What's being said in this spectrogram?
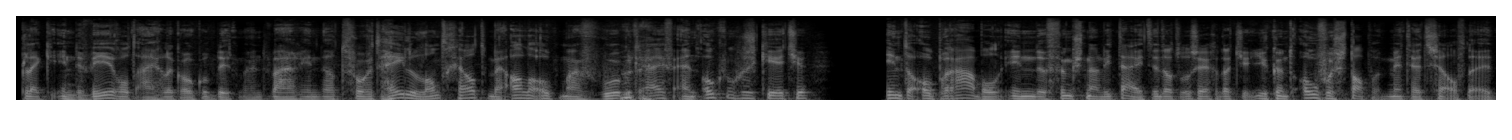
plek in de wereld eigenlijk ook op dit moment... waarin dat voor het hele land geldt, bij alle openbaar vervoerbedrijven... en ook nog eens een keertje interoperabel in de functionaliteiten. Dat wil zeggen dat je, je kunt overstappen met hetzelfde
